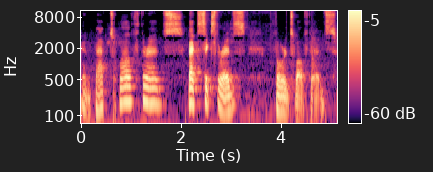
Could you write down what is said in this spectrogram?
And back 12 threads, back 6 threads, forward 12 threads.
